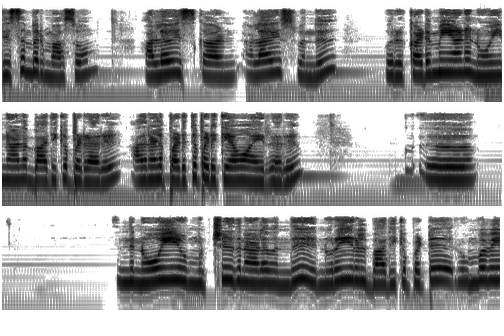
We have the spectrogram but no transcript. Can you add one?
டிசம்பர் மாதம் அலாயிஸ் கான் அலாயிஸ் வந்து ஒரு கடுமையான நோயினால் பாதிக்கப்படுறாரு. அதனால் படுத்த படுக்கையாகவும் ஆயிடுறாரு. இந்த நோயை முற்றதுனால வந்து நுரையீரல் பாதிக்கப்பட்டு ரொம்பவே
